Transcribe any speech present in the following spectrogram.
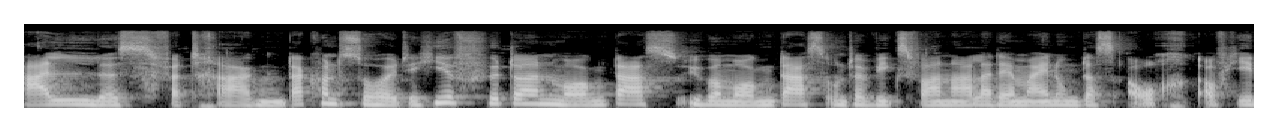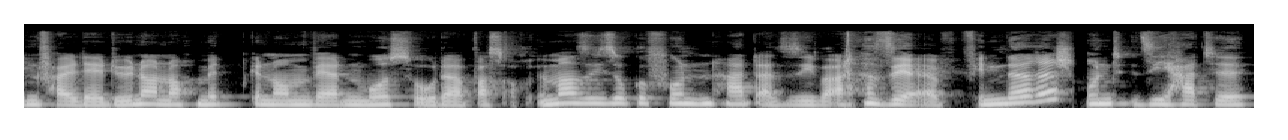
alles vertragen. Da konntest du heute hier füttern, morgen das, übermorgen das. Unterwegs war Nala der Meinung, dass auch auf jeden Fall der Döner noch mitgenommen werden muss oder was auch immer sie so gefunden hat. Also sie war sehr erfinderisch und sie hatte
